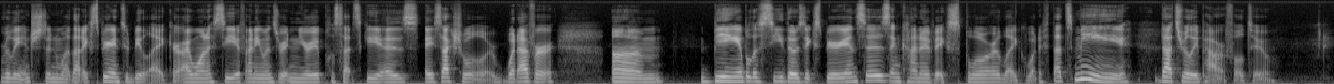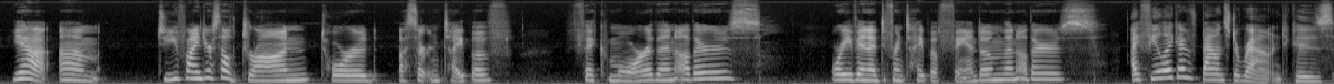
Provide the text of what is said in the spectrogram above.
really interested in what that experience would be like. Or I want to see if anyone's written Yuri Plisetsky as asexual or whatever. Um, being able to see those experiences and kind of explore, like, what if that's me? That's really powerful too. Yeah. Um, do you find yourself drawn toward a certain type of fic more than others? Or even a different type of fandom than others? I feel like I've bounced around because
